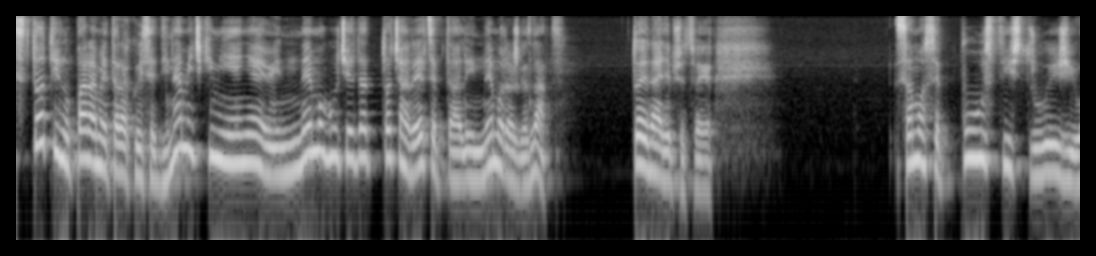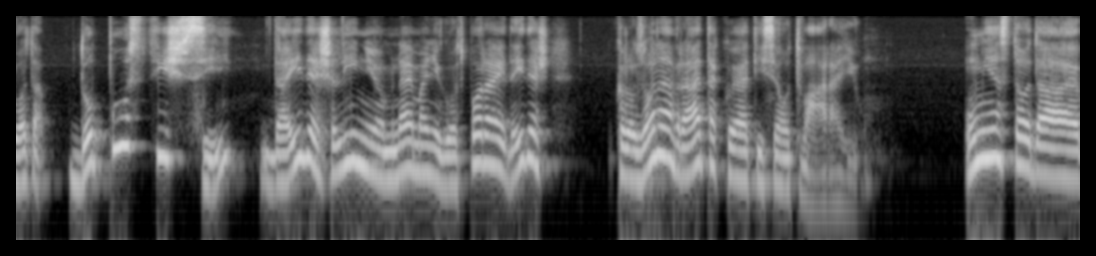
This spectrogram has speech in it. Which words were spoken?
stotinu parametara koji se dinamički mijenjaju i nemoguće je dati točan recept ali ne moraš ga znati to je najljepše od svega. Samo se pustiš struji života. Dopustiš si da ideš linijom najmanjeg otpora i da ideš kroz ona vrata koja ti se otvaraju. Umjesto da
